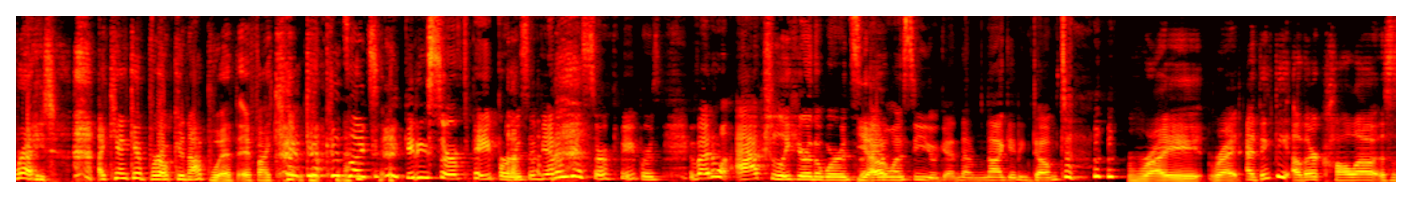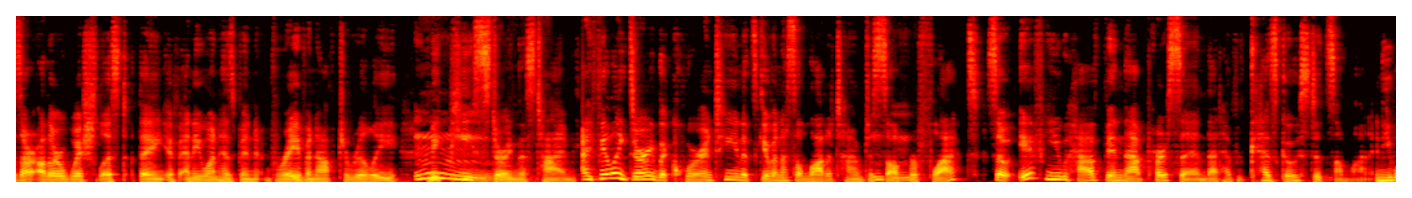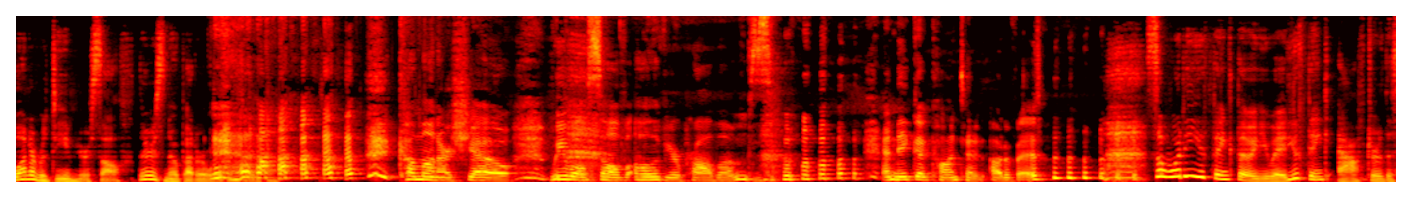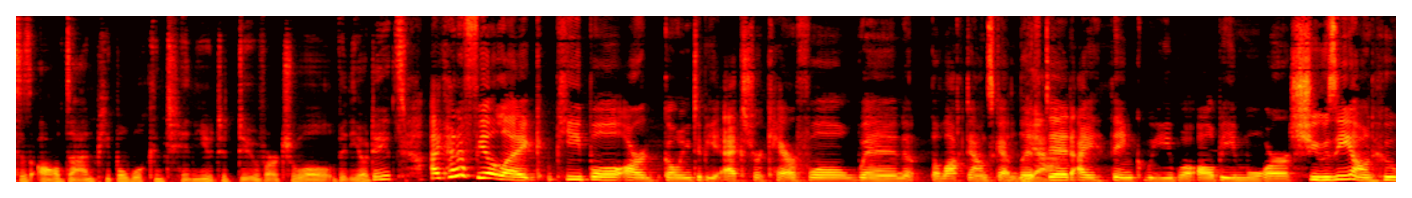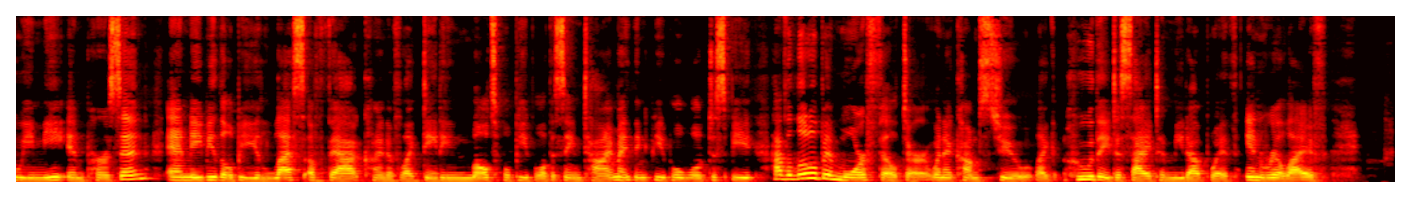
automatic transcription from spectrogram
right. I can't get broken up with if I can't get It's like getting served papers. If I don't get served papers, if I don't actually hear the words, yep. I don't want to see you again, then I'm not getting dumped. right, right. I think the other call out, this is our other wish list thing. If anyone has been brave enough to really mm. make peace during this time, I feel like during the quarantine, it's given us a lot of time to mm-hmm. self reflect. So if you have been that person that have has ghosted someone and you want to redeem yourself, there is no better way come on our show. We will solve all of your problems and make good content out of it. so what do you think though, Yue? You think after this is all done, people will continue to do virtual video dates? I kind of feel like people are going to be extra careful when the lockdowns get lifted. Yeah. I think we will all be more choosy on who we meet in person and maybe there'll be less of that kind of like dating multiple people at the same time. I think people will just be have a little bit more filter when it comes to like who they decide to meet up with in real life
